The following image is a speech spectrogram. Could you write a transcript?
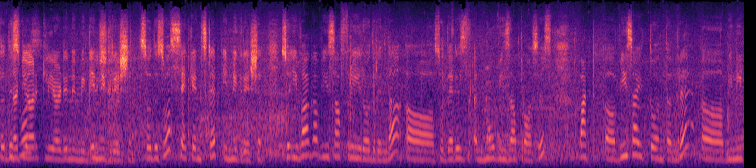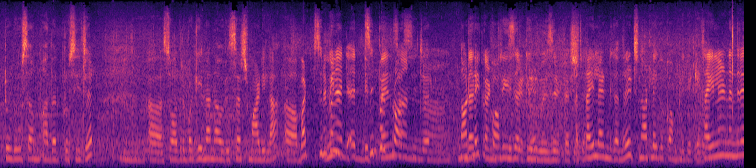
So this that you are cleared in immigration so this was second step immigration so ಇವಾಗ ವೀಸಾ ಫ್ರೀ ಇರೋದ್ರಿಂದ so there is no visa process but visa ಇತ್ತು ಅಂತಂದರೆ we need to do some other procedure so ಅದ್ರ ಬಗ್ಗೆ ನಾವು ರಿಸರ್ಚ್ ಮಾಡಿಲ್ಲ. But simple simple procedure not like countries that you ಅಷ್ಟೇ. ಥೈಲ್ಯಾಂಡ್ಗೆ ಅಂದರೆ it's not like a complicated Thailand ಅಂದರೆ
